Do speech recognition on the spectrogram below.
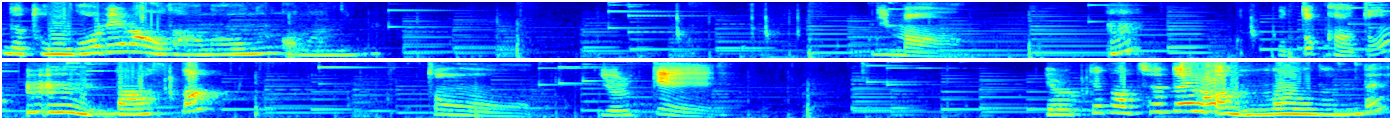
근데 동굴이라고 다 나오는 건 아니네. 니마 응? 어떡하죠? 나왔어? 저 10개 10개가 최대로 안 나오는데?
